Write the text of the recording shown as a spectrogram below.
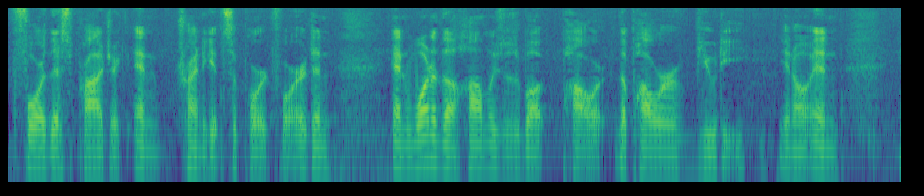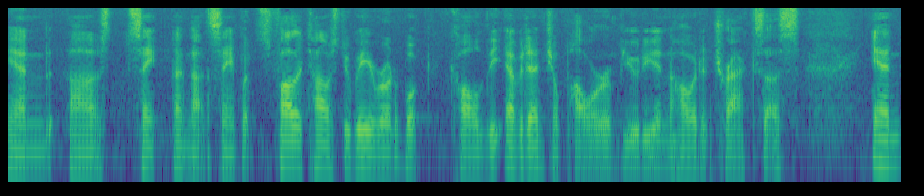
for this project and trying to get support for it. And and one of the homilies was about power, the power of beauty. You know, and and uh, Saint uh, not Saint, but Father Thomas Dubay wrote a book called The Evidential Power of Beauty and how it attracts us. And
